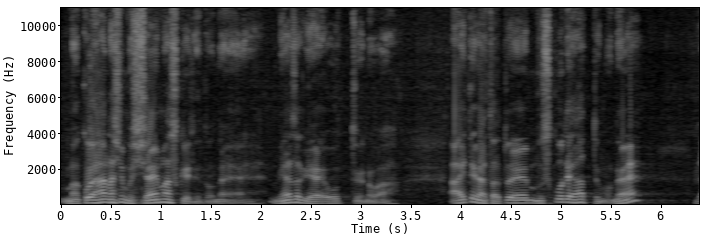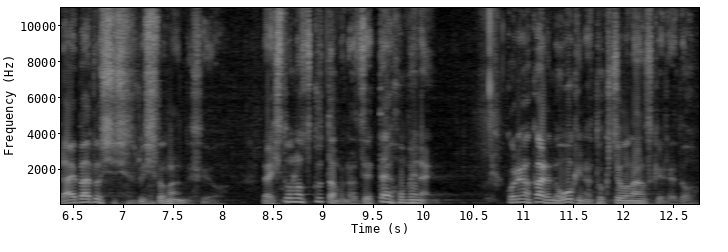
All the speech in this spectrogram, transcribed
まあこういう話もしちゃいますけれどね宮崎駿っていうのは相手がたとえ息子であってもねライバル視する人なんですよ。だから人の作ったものは絶対褒めない。これが彼の大きな特徴なんですけれど、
